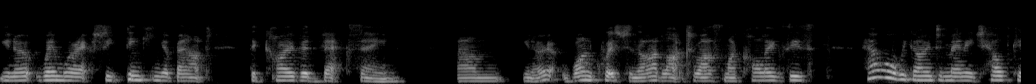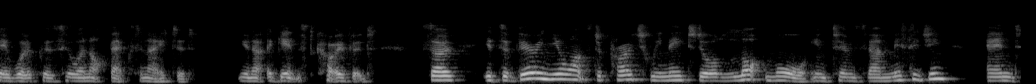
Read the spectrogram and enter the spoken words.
you know, when we're actually thinking about the COVID vaccine. Um, you know, one question that I'd like to ask my colleagues is how are we going to manage healthcare workers who are not vaccinated, you know, against COVID? So it's a very nuanced approach. We need to do a lot more in terms of our messaging and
